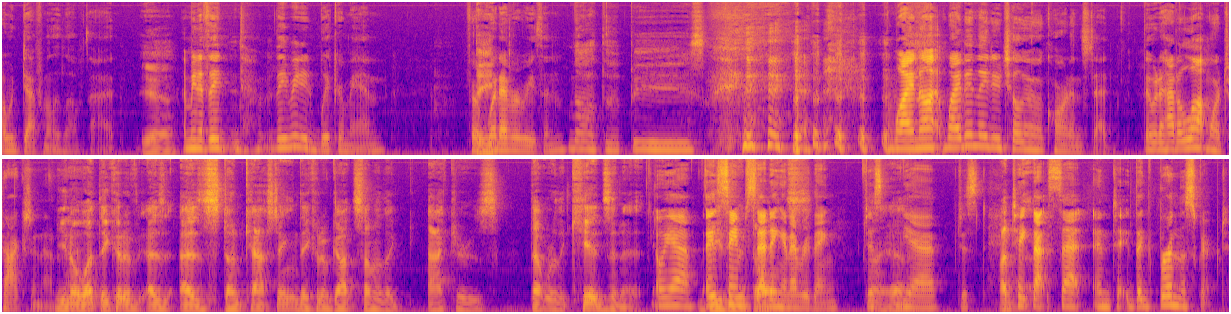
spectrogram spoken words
I would definitely love that. Yeah. I mean if they they redid wicker man for They- whatever reason not the bees Why not? Why didn't they do Children of the Corn instead? They would have had a lot more traction out of You know what? They could have as as stunt casting. They could have got some of the actors that were the kids in it. Oh yeah, same setting and everything. Just Oh, yeah. yeah. just I'd- take that set and ta- like burn the script,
